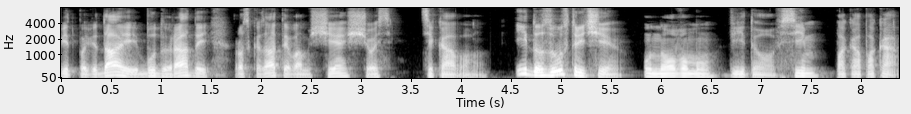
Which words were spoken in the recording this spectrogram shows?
відповідаю і буду радий розказати вам ще щось цікавого. І до зустрічі у новому відео. Всім пока-пока.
